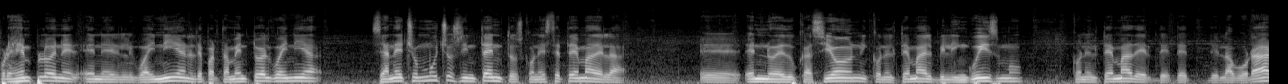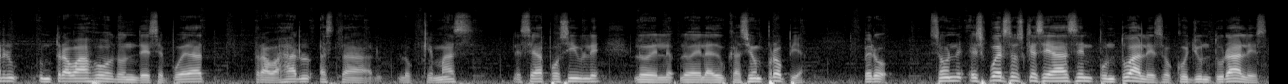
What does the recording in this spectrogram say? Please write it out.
por ejemplo, en el, en el Guainía, en el departamento del Guainía, se han hecho muchos intentos con este tema de la eh, etnoeducación y con el tema del bilingüismo, con el tema de, elaborar un trabajo donde se pueda trabajar hasta lo que más le sea posible, lo de, lo de la educación propia. Pero son esfuerzos que se hacen puntuales o coyunturales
